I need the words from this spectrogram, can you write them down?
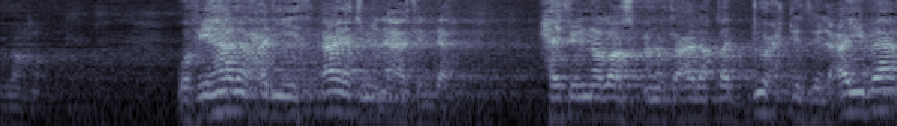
الله. وفي هذا الحديث آية من آيات الله حيث إن الله سبحانه وتعالى قد يحدث العيب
